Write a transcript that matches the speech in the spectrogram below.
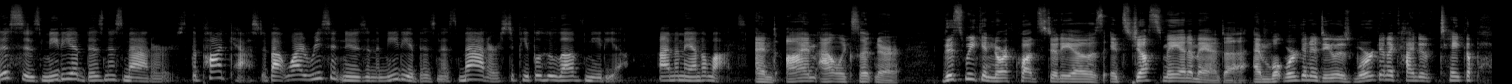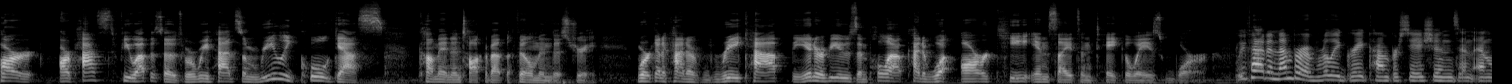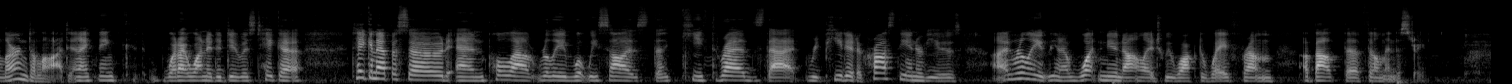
This is Media Business Matters, the podcast about why recent news in the media business matters to people who love media. I'm Amanda Lotz. And I'm Alex Intner. This week in North Quad Studios, it's just me and Amanda. And what we're going to do is we're going to kind of take apart our past few episodes where we've had some really cool guests come in and talk about the film industry. We're going to kind of recap the interviews and pull out kind of what our key insights and takeaways were. We've had a number of really great conversations and, and learned a lot. And I think what I wanted to do is take a take an episode and pull out really what we saw as the key threads that repeated across the interviews uh, and really you know what new knowledge we walked away from about the film industry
